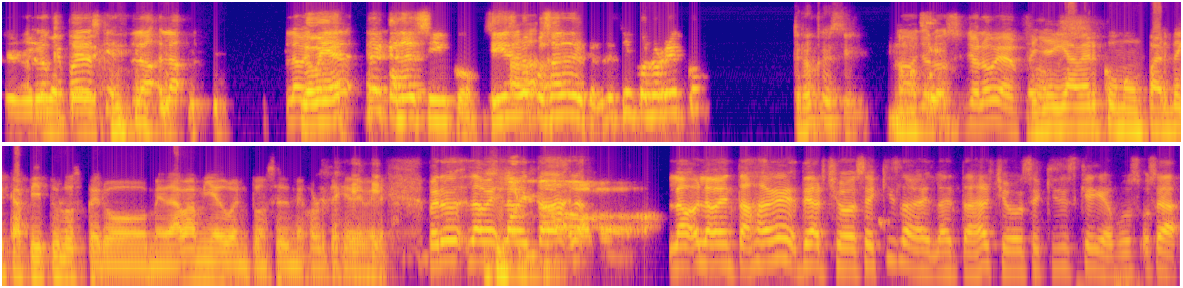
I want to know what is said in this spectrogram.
que ver Lo que pasa tele". es que la, la, la lo veía en el canal 5. Sí, se lo pasaban en el canal 5, ¿no, Rico? Creo que sí. No, me yo, lo, yo lo veía en Yo llegué a ver como un par de capítulos, pero me daba miedo, entonces mejor dejé de ver. Pero la, la ventaja, la, No. la- la ventaja de, de Archivos X, la, la ventaja de Archivos X es que, digamos, o sea,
